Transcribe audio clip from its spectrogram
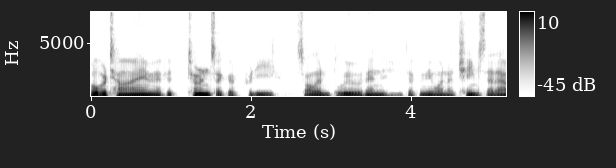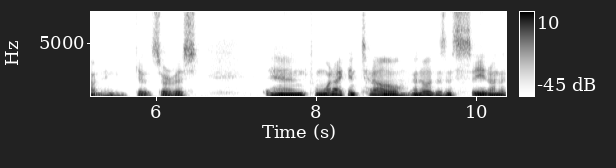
over time if it turns like a pretty solid blue then you definitely want to change that out and get it serviced and from what I can tell, I know it doesn't say it on the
